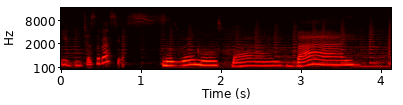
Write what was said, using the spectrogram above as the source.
y muchas gracias. Nos vemos. Bye. Bye.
